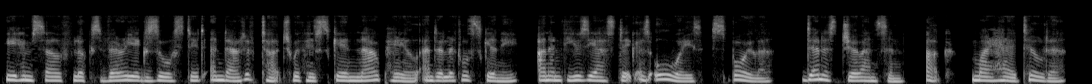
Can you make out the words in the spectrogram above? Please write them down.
He himself looks very exhausted and out of touch with his skin now pale and a little skinny, unenthusiastic as always. Spoiler, Dennis Johansson, Uck, my head tilde.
